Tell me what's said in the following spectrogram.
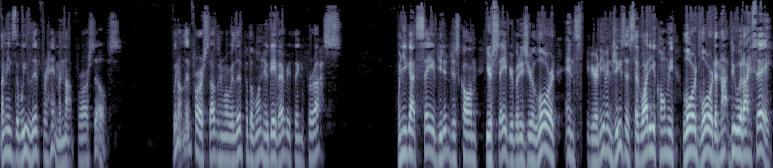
That means that we live for Him and not for ourselves. We don't live for ourselves anymore. We live for the one who gave everything for us. When you got saved, you didn't just call him your Savior, but he's your Lord and Savior. And even Jesus said, Why do you call me Lord, Lord, and not do what I say?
